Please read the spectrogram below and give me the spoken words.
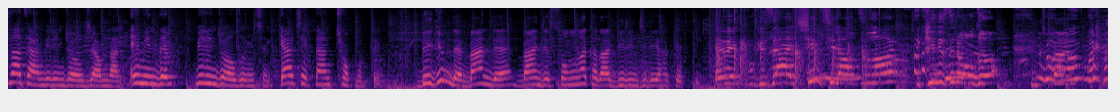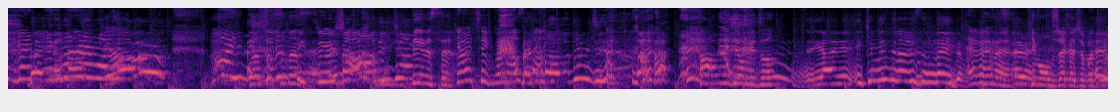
zaten birinci olacağımdan emindim. Birinci olduğum için gerçekten çok mutluyum. Begüm de ben de bence sonuna kadar birinciliği hak ettik. Evet bu güzel çil çil altınlar ikinizin oldu. Çok mutluyum. Ben inanamıyorum. Ya. Nasılsınız? Titriyor şu an. Ciddi misin? Gerçekten aslan. Bağladığım için Tahmin ediyor muydun? yani ikimizin arasındaydım. Değil mi? Evet. Kim olacak acaba diye.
